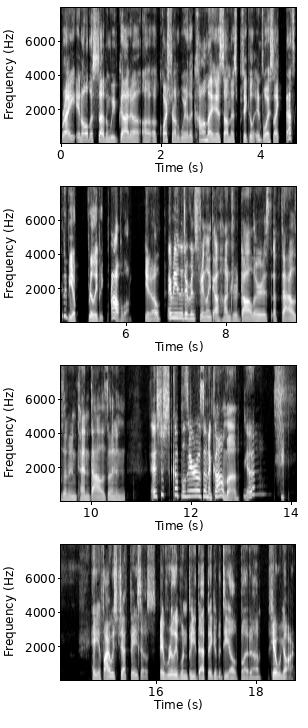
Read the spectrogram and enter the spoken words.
right? And all of a sudden we've got a, a question on where the comma is on this particular invoice, like that's going to be a really big problem you know? I mean, the difference between like a hundred dollars, a thousand, and ten thousand, it's just a couple zeros and a comma. Yeah. hey, if I was Jeff Bezos, it really wouldn't be that big of a deal. But uh, here we are.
